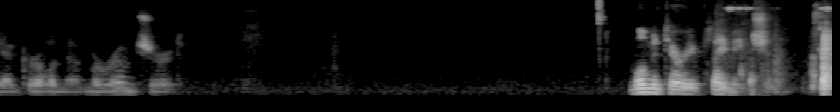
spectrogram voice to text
uh, girl in the maroon shirt. Momentary playmateship.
